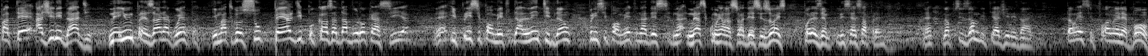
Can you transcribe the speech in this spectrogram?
Para ter agilidade. Nenhum empresário aguenta. E Mato Grosso do Sul perde por causa da burocracia né, e principalmente da lentidão, principalmente na, na, nessa, com relação a decisões, por exemplo, licença prévia. Né? Nós precisamos de ter agilidade. Então esse fórum ele é bom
